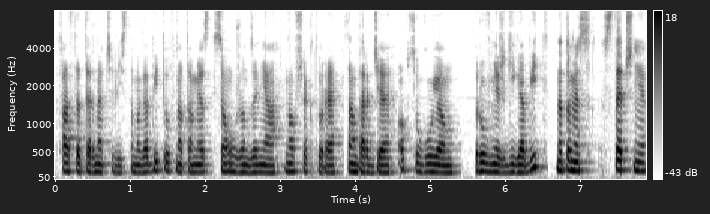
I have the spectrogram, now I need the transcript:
Fast Ethernet, czyli 100 megabitów, natomiast są urządzenia nowsze, które w standardzie obsługują również gigabit, natomiast wstecznie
